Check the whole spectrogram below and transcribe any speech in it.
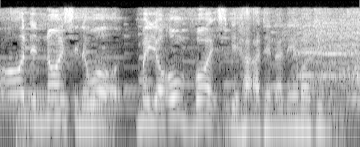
all the noise in the world, may your own voice be heard in the name of Jesus.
